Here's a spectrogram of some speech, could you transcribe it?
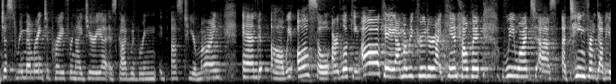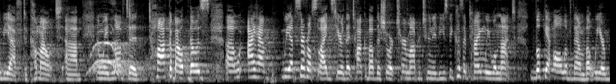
just remembering to pray for Nigeria as God would bring us to your mind. And uh, we also are looking, oh, okay, I'm a recruiter, I can't help it. We want uh, a team from WBF to come out, um, and we'd love to talk about those. Uh, I have, we have several slides here that talk about the short term opportunities. Because of time, we will not look at all of them, but we are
